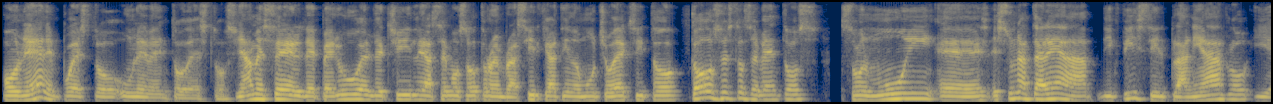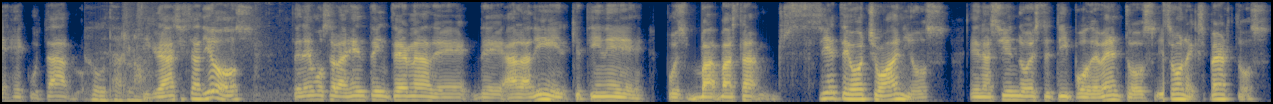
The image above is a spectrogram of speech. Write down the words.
poner en puesto un evento de estos. Llámese el de Perú, el de Chile, hacemos otro en Brasil que ha tenido mucho éxito. Todos estos eventos son muy, eh, es una tarea difícil planearlo y ejecutarlo. ejecutarlo. Y gracias a Dios, tenemos a la gente interna de, de Aladir que tiene pues bastante, siete, ocho años en haciendo este tipo de eventos y son expertos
